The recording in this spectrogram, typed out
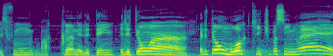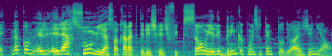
esse filme muito bacana ele tem ele tem uma ele tem um humor que tipo assim não é, não é como, ele, ele assume a sua característica de ficção e ele brinca com isso o tempo todo eu acho genial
